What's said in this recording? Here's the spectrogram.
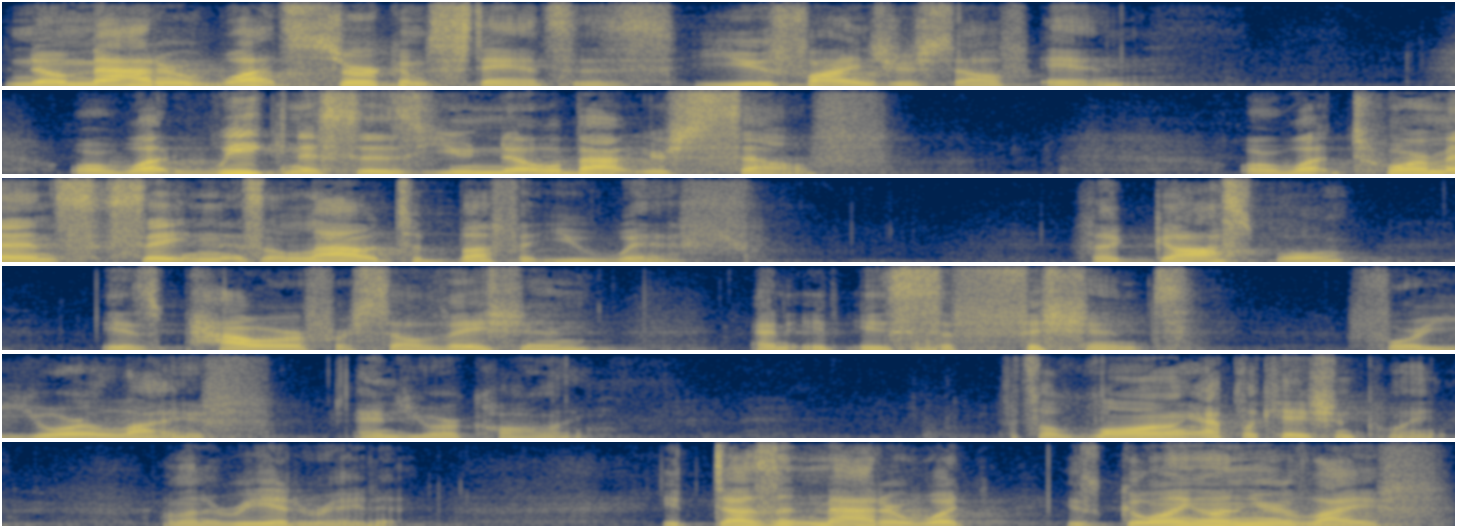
no matter what circumstances you find yourself in, or what weaknesses you know about yourself, or what torments Satan is allowed to buffet you with, the gospel is power for salvation, and it is sufficient for your life and your calling. That's a long application point. I'm going to reiterate it. It doesn't matter what is going on in your life,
